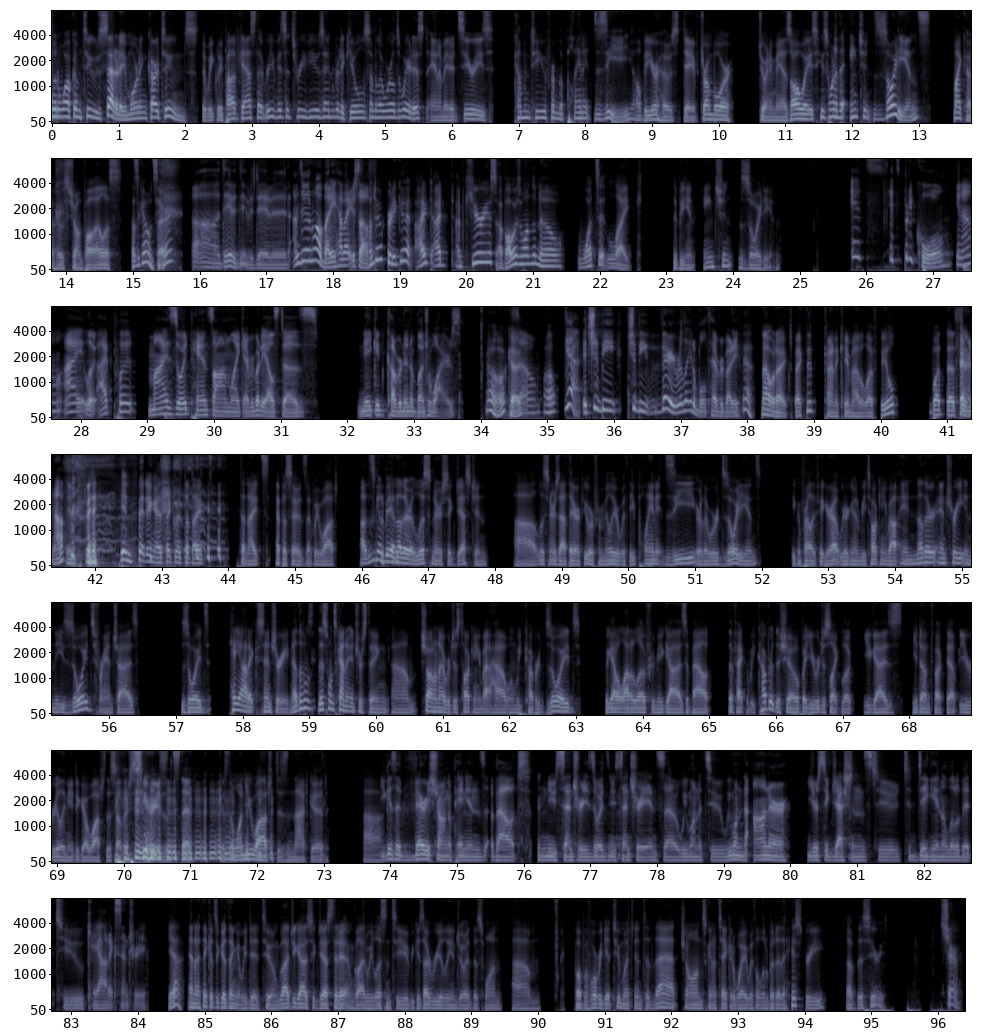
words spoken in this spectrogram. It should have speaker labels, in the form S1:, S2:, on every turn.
S1: Hello and welcome to Saturday Morning Cartoons, the weekly podcast that revisits, reviews, and ridicules some of the world's weirdest animated series. Coming to you from the planet Z, I'll be your host, Dave Drumbore. Joining me as always, he's one of the ancient Zoidians, my co-host, Sean Paul Ellis. How's it going, sir?
S2: Uh, David, David, David. I'm doing well, buddy. How about yourself?
S1: I'm doing pretty good. I, I, I'm curious. I've always wanted to know what's it like to be an ancient Zoidian.
S2: It's it's pretty cool, you know. I look, I put my Zoid pants on like everybody else does, naked, covered in a bunch of wires.
S1: Oh, okay.
S2: So
S1: well,
S2: yeah, it should be should be very relatable to everybody.
S1: yeah, not what I expected. Kind of came out of left field, but that's
S2: Fair
S1: in,
S2: enough.
S1: In fitting, in fitting, I think, with tonight's tonight's episodes that we watched. Uh, this is going to be another listener suggestion. Uh, listeners out there, if you are familiar with the Planet Z or the word Zoidians, you can probably figure out we're going to be talking about another entry in the Zoids franchise, Zoids Chaotic Century. Now, this one's, this one's kind of interesting. Um, Sean and I were just talking about how when we covered Zoids, we got a lot of love from you guys about the fact that we covered the show, but you were just like, look, you guys, you done fucked up. You really need to go watch this other series instead because the one you watched is not good. Uh,
S2: You guys had very strong opinions about New Century, Zoid's New Century, and so we wanted to we wanted to honor your suggestions to to dig in a little bit to Chaotic Century.
S1: Yeah, and I think it's a good thing that we did too. I'm glad you guys suggested it. I'm glad we listened to you because I really enjoyed this one. Um, but before we get too much into that, Sean's going to take it away with a little bit of the history of this series.
S2: Sure.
